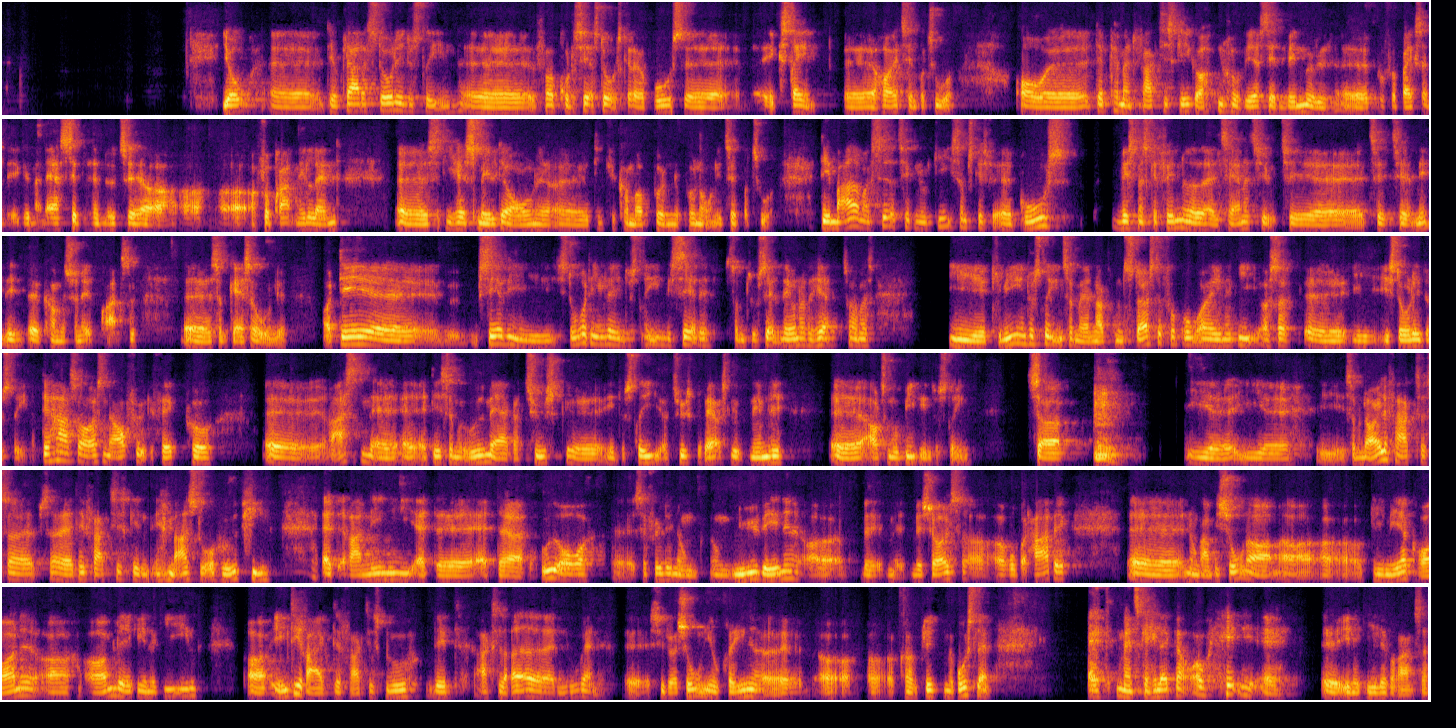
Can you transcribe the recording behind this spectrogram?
Jo, øh, det er jo klart, at stålindustrien, øh, for at producere stål, skal der jo bruges øh, ekstremt øh, høje temperaturer. Og øh, dem kan man faktisk ikke opnå ved at sætte en vindmølle øh, på fabriksanlægget. Man er simpelthen nødt til at, at, at, at forbrænde et eller andet, øh, så de her smelteovne øh, de kan komme op på en, på en ordentlig temperatur. Det er meget avanceret teknologi, som skal øh, bruges, hvis man skal finde noget alternativ til, øh, til, til almindelig øh, konventionelt brændsel, øh, som gas og olie. Og det øh, ser vi i store dele af industrien. Vi ser det, som du selv nævner det her, Thomas, i kemiindustrien, som er nok den største forbruger af energi, og så øh, i, i stålindustrien. Det har så også en affødt effekt på øh, resten af, af det, som udmærker tysk øh, industri og tysk erhvervsliv, nemlig øh, automobilindustrien. Så i, øh, i, øh, i, som nøglefaktor, så, så er det faktisk en, en meget stor hovedpine at rende ind i, at, øh, at der udover selvfølgelig nogle, nogle nye vinde og med, med, med Scholz og, og Robert Harbeck, øh, nogle ambitioner om at, at, at blive mere grønne og, og omlægge energien, og indirekte faktisk nu lidt accelereret af den nuværende øh, situation i Ukraine øh, og, og, og konflikten med Rusland, at man skal heller ikke være afhængig af øh, energileverancer.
